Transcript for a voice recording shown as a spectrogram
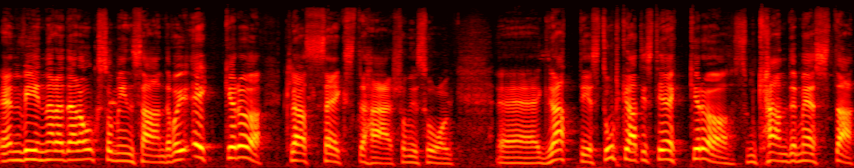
En vinnare där också minsann. Det var ju Eckerö klass 6 det här som vi såg. Eh, grattis, stort grattis till Eckerö som kan det mesta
